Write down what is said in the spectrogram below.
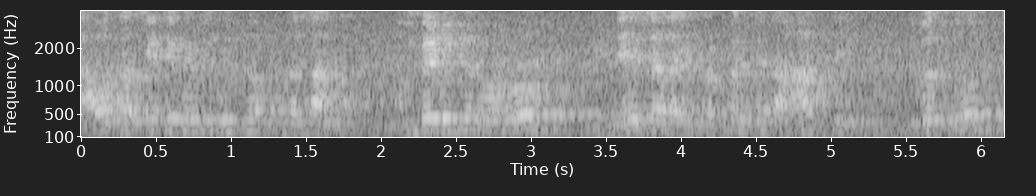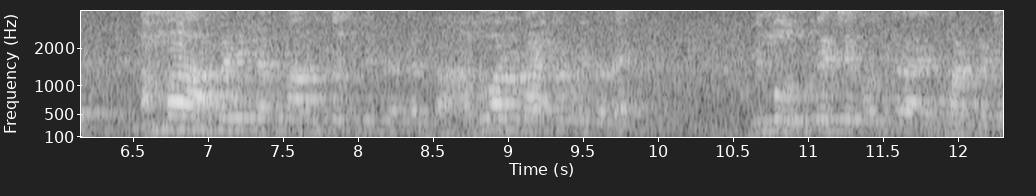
ಯಾವುದೋ ಸಿಟಿ ಅನ್ನೋದಲ್ಲ ಅಂಬೇಡ್ಕರ್ ಅವರು ಈ ದೇಶದ, ಈ ಪ್ರಪಂಚದ ಆಸ್ತಿ. ಇವತ್ತು ನಮ್ಮ ಅಂಬೇಡ್ಕರ್ನ ಅನುಸರಿಸ್ತಿರ್ತಕ್ಕಂಥ ಹಲವಾರು ರಾಷ್ಟ್ರಗಳಿದ್ದಾವೆ ನಿಮ್ಮ ಉತ್ಪ್ರೇಕ್ಷೆಗೋಸ್ಕರ ಇದು ಮಾಡಬೇಡಿ.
